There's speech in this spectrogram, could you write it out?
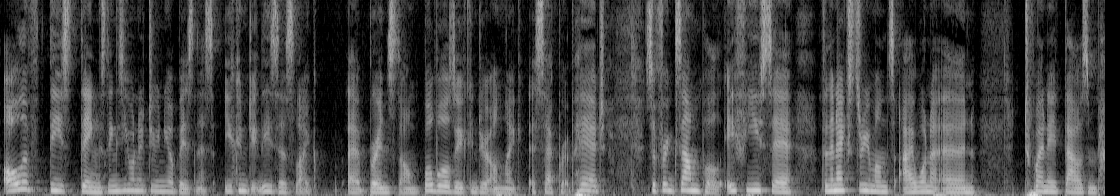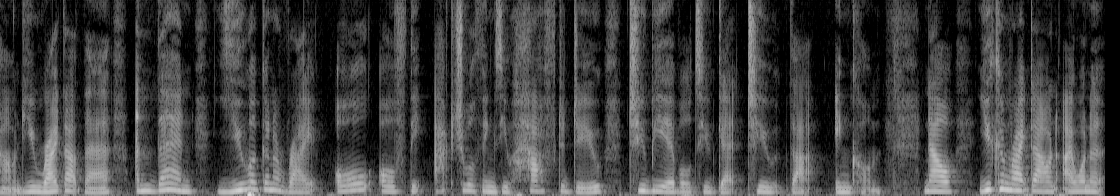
All of these things, things you want to do in your business, you can do these as like uh, brainstorm bubbles or you can do it on like a separate page. So, for example, if you say for the next three months, I want to earn £20,000, you write that there, and then you are going to write all of the actual things you have to do to be able to get to that income. Now, you can write down, I want to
